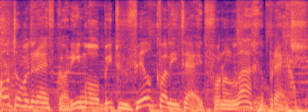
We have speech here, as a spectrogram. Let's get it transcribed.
Autobedrijf Carimo biedt u veel kwaliteit voor een lage prijs.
